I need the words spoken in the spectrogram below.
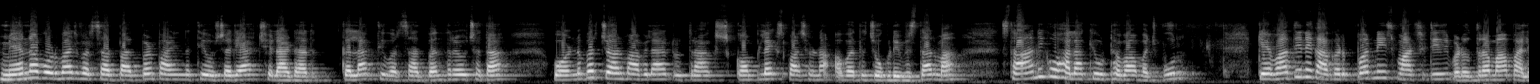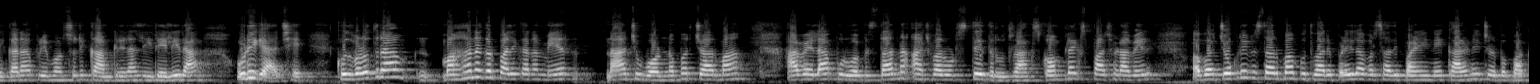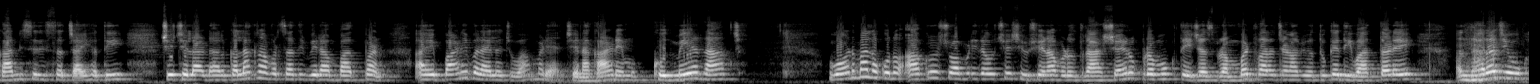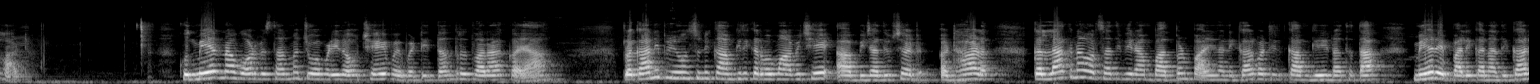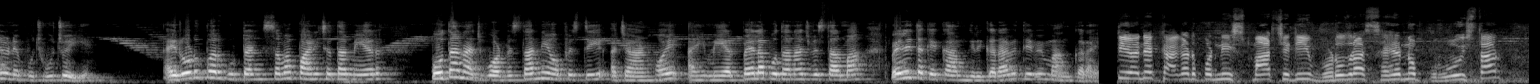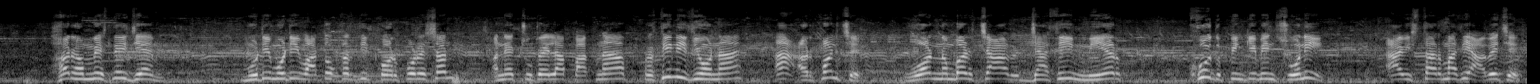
મેયરના વોર્ડમાં જ વરસાદ બાદ પણ પાણી નથી ઓસર્યા. છેલ્લા અઢાર કલાકથી વરસાદ બંધ રહ્યો છતાં વોર્ડ નંબર ચારમાં આવેલા રુદ્રાક્ષ કોમ્પ્લેક્સ પાછળના અવધ ચોકડી વિસ્તારમાં સ્થાનિકો હાલાકી ઉઠવવા મજબૂર કહેવાતી ને કાગળ પરની સ્માર્ટ સિટી વડોદરામાં પાલિકાના પ્રિમોન્સુની કામગીરીના લીરે લીરા ઉડી ગયા છે. ખુદ વડોદરા મહાનગરપાલિકાના મેયરના જ વોર્ડ નંબર ચારમાં આવેલા પૂર્વ વિસ્તારના આજવા રોડ સ્થિત રુદ્રાક્ષ કોમ્પ્લેક્સ પાછળ આવેલ અભા ચોકડી વિસ્તારમાં બુધવારે પડેલા વરસાદી પાણીને કારણે જળબંબાકારની સ્થિતિ સર્જાઈ હતી, જે છેલ્લા અઢાર કલાકના વરસાદી વિરામ બાદ પણ અહીં પાણી ભરાયેલા જોવા મળ્યા જેના કારણે ખુદ મેયરના જ વોર્ડમાં લોકોનો આક્રોશ જોવા મળી રહ્યો છે. શિવસેના વડોદરા શહેર પ્રમુખ તેજસ બ્રહ્મભટ્ટ દ્વારા જણાવ્યું હતું કે દીવા તળે અંધારા જેવું ખાટ. ખુદ વોર્ડ વિસ્તારમાં જોવા મળી રહ્યો છે. વહીવટી તંત્ર દ્વારા કયા પ્રકારની પ્રિહોન્સની કામગીરી કરવામાં આવી છે? આ બીજા દિવસે અઢાર કલાકના વરસાદી વિરામ બાદ પણ પાણીના નિકાલ માટે કામગીરી ન થતાં મેયરે પાલિકાના અધિકારીઓને પૂછવું જોઈએ. અહીં રોડ ઉપર ઘૂંટણ, સમા પાણી છતાં મેયર પોતાના જ વોર્ડ વિસ્તારની ઓફિસથી અજાણ હોય. અહીં મેયર પહેલા પોતાના જ વિસ્તારમાં વહેલી તકે કામગીરી કરાવે તેવી માંગ કરાઈ. અને કાગળ પરની સ્માર્ટ સિટી વડોદરા શહેરનો પૂર્વ વિસ્તાર, હર હંમેશની જેમ મોટી મોટી વાતો કરતી કોર્પોરેશન અને ચૂંટાયેલા પાકના પ્રતિનિધિઓના આ અર્પણ છે. વોર્ડ નંબર ચાર, જ્યાંથી મેયર ખુદ પિંકીબેન સોની આ વિસ્તારમાંથી આવે છે.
